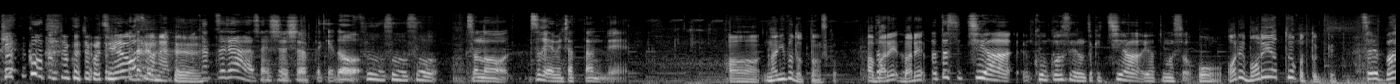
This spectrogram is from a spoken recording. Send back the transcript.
結構とちょこちょこ違いますよね。え部活が最初一緒だったけどそうそうそう。そのすぐ辞めちゃったんで。ああ何部だったんですか？あバレバレ？私チア高校生の時チアやってました。おあれバレやってなかったっけ？それバ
